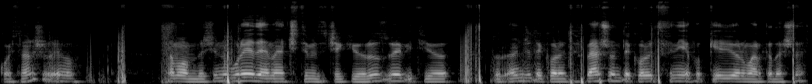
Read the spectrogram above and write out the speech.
Koysana şuraya oğlum. Tamamdır. Şimdi buraya da hemen çitimizi çekiyoruz ve bitiyor. Dur önce dekoratif. Ben şunun dekoratifini yapıp geliyorum arkadaşlar.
